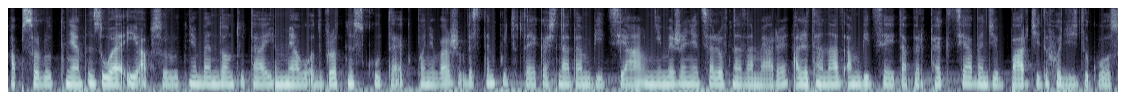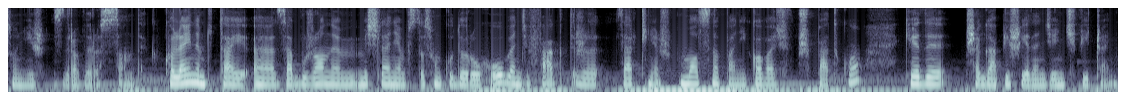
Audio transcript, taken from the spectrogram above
absolutnie złe i absolutnie będą tutaj miały odwrotny skutek, ponieważ występuje tutaj jakaś nadambicja, nie mierzenie celów na zamiary, ale ta nadambicja i ta perfekcja będzie bardziej dochodzić do głosu niż zdrowy rozsądek. Kolejnym tutaj e, zaburzonym myśleniem w stosunku do ruchu będzie fakt, że zaczniesz mocno panikować w przypadku, kiedy przegapisz jeden dzień ćwiczeń.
